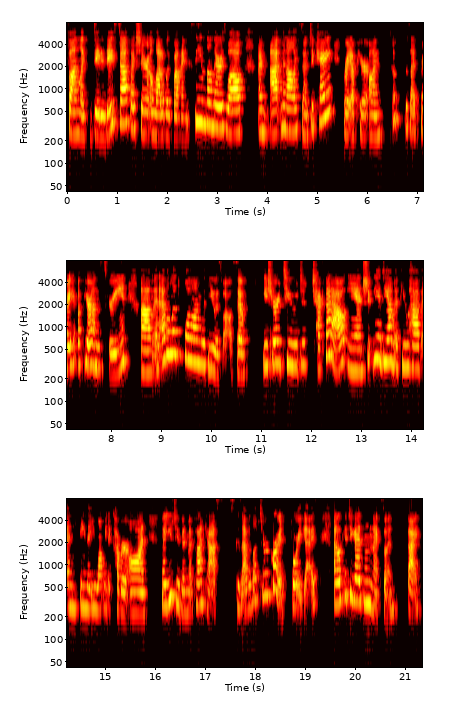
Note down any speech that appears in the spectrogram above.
fun like day-to-day stuff. I share a lot of like behind the scenes on there as well. I'm at Manali Sontakke right up here on oh, the side, right up here on the screen. Um, and I would love to follow along with you as well. So be sure to, to check that out and shoot me a DM if you have anything that you want me to cover on my YouTube and my podcasts because I would love to record for you guys. I will catch you guys in the next one. Bye.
